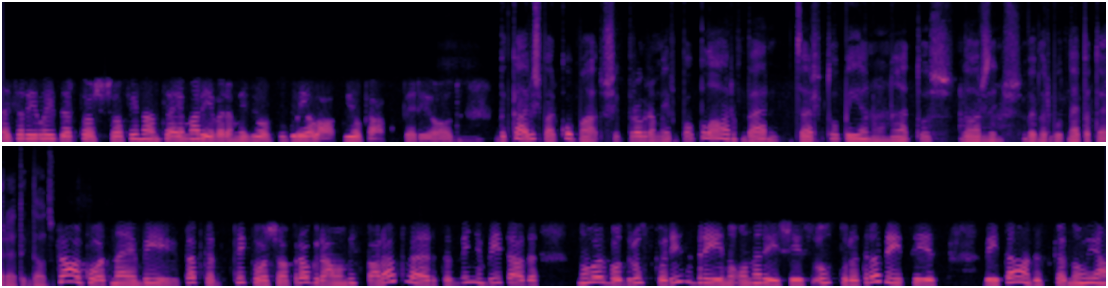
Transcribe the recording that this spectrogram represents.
mēs arī līdz ar to šo finansējumu arī varam izvilkt uz lielāku, ilgāku periodu. Mm. Bet kā ir vispār kopumā šī programma ir populāra? Bērni cer to pienu un ēd tos dārziņus vai varbūt nepatērē tik daudz? Sākotnēji bija, tad, kad tikko šo programmu vispār atvēra, tad viņa bija tāda, nu, varbūt drusku ar izbrīnu un arī šīs uztura tradīcijas bija tādas, ka, nu jā,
